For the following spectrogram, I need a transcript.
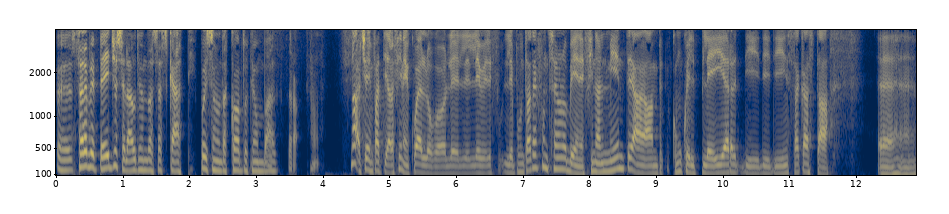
Eh, sarebbe peggio se l'audio andasse a scatti. Poi sono d'accordo che è un bug, però... No. No, cioè infatti alla fine è quello, le, le, le, le puntate funzionano bene, finalmente ha, comunque il player di, di, di Instacast ha eh,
